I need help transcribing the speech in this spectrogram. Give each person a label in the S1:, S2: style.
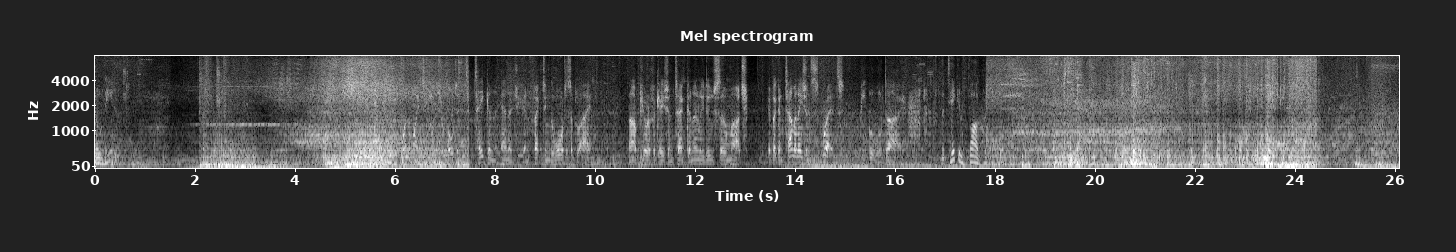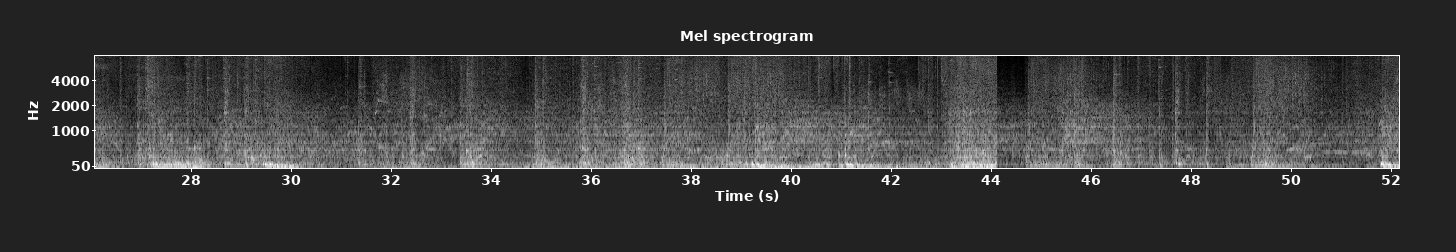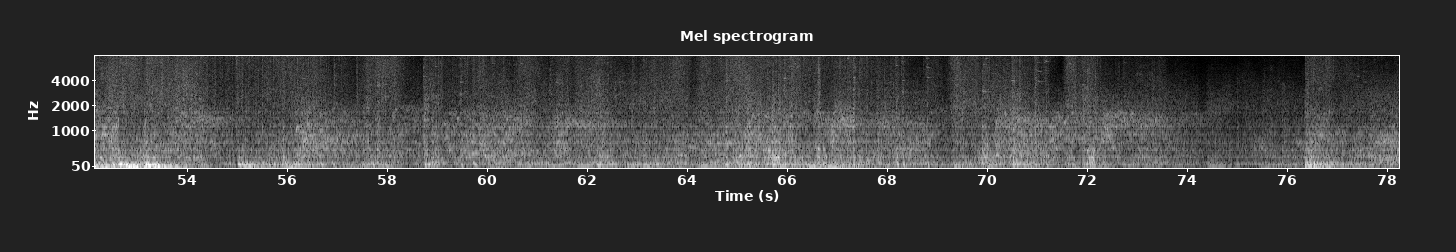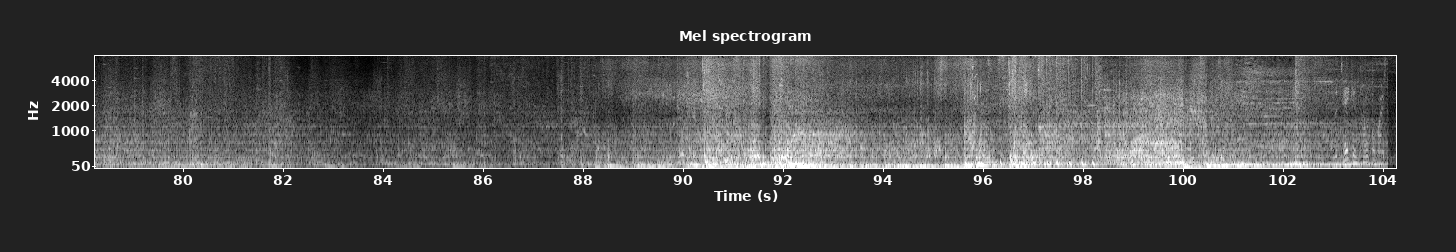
S1: no leader.
S2: One of my teams reported taken energy infecting the water supply. Our purification tech can only do so much. If the contamination spreads, people will die.
S1: The taken fog... taken compromise.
